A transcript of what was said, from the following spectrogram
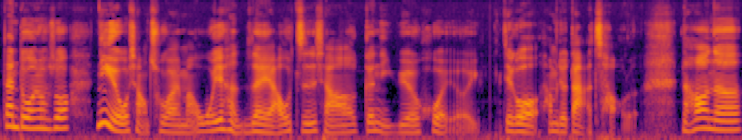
但多恩就说：“你以为我想出来吗？我也很累啊，我只是想要跟你约会而已。”结果他们就大吵了。然后呢，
